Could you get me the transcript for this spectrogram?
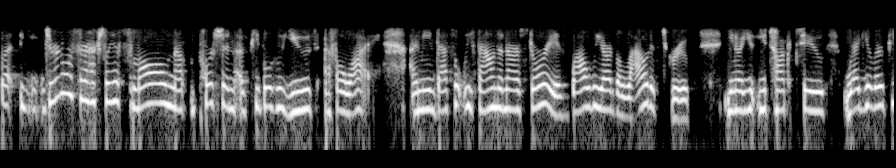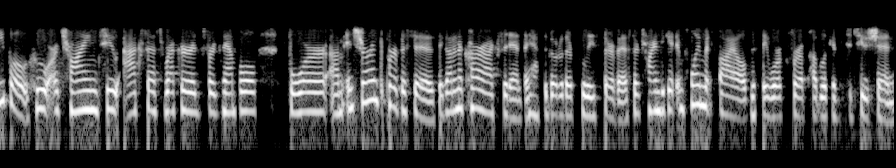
But journalists are actually a small portion of people who use FOI. I mean, that's what we found in our story is while we are the loudest group, you know, you, you talk to regular people who are trying to access records, for example, for um, insurance purposes. They got in a car accident. They have to go to their police service. They're trying to get employment files if they work for a public institution.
